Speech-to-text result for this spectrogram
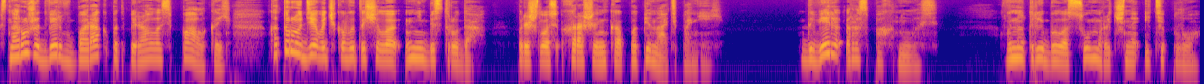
Снаружи дверь в барак подпиралась палкой, которую девочка вытащила не без труда. Пришлось хорошенько попинать по ней. Дверь распахнулась. Внутри было сумрачно и тепло.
